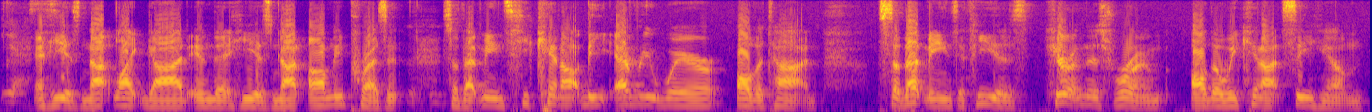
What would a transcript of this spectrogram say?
Yes. And he is not like God in that he is not omnipresent. Mm-hmm. So that means he cannot be everywhere all the time. So that means if he is here in this room, although we cannot see him,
